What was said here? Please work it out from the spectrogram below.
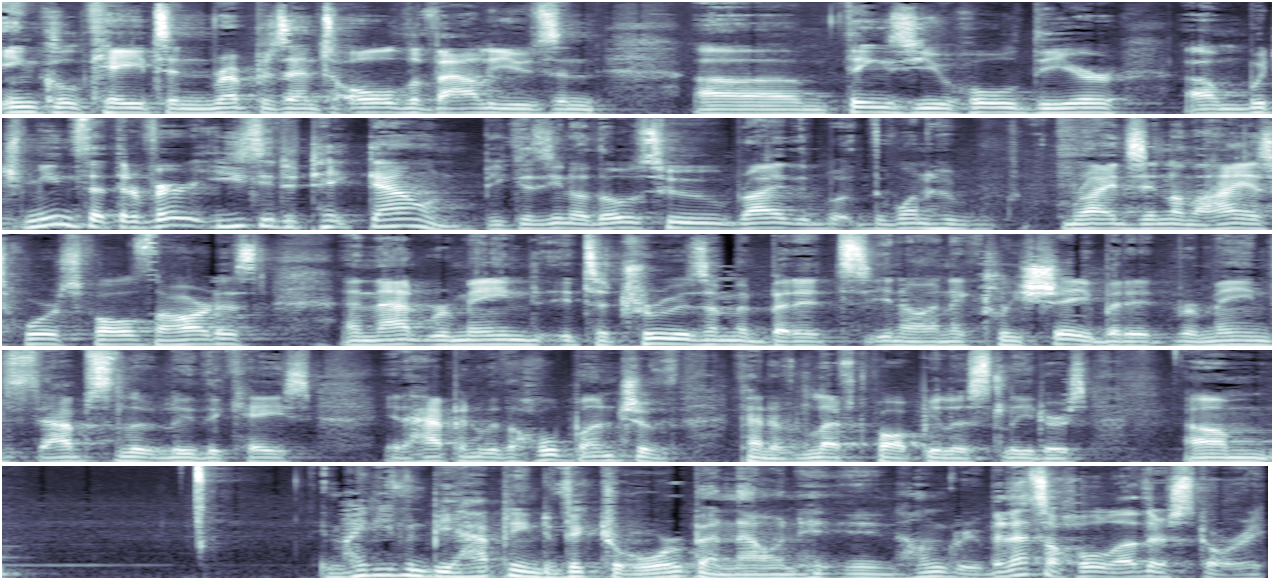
inculcates and represents all the values and um, things you hold dear, um, which means that they're very easy to take down because you know those who ride the, the, one who rides in on the highest horse falls the hardest, and that remained. It's a truism, but it's you know and a cliche, but it remains absolutely the case. It happened with a whole bunch of kind of left populist leaders. Um, it might even be happening to Viktor Orban now in, in Hungary, but that's a whole other story.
